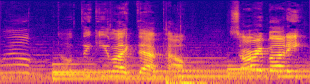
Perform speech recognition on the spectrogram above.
Well, don't think you like that, pal. Sorry, buddy.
